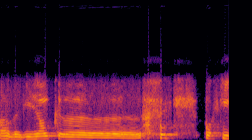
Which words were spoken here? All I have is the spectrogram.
Oh, ben, Disons que pour ce, qui,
